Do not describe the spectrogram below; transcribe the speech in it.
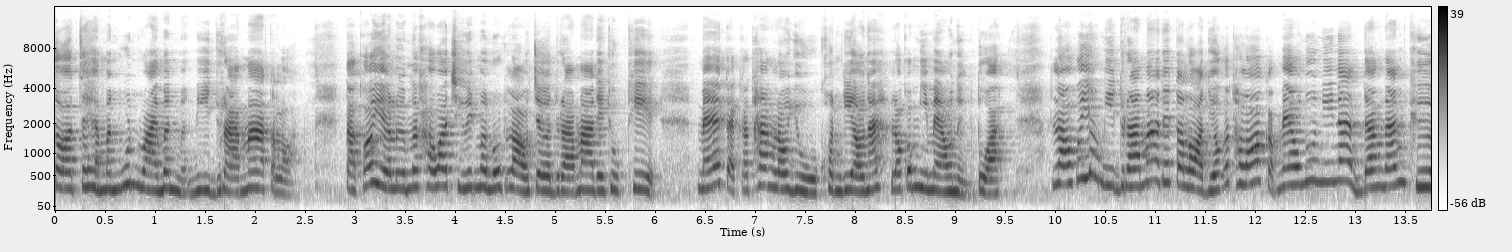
จอแจมันวุ่นวายมันเหมือนมีดราม่าตลอด แต่ก็อย่าลืมนะคะว่าชีวิตมนุษย์เราเจอดราม่าได้ทุกที่ แม้แต่กระทั่งเราอยู่คนเดียวนะแล้วก็มีแมวหนึ่งตัว เราก็ยังมีดราม่าได้ตลอดเดี๋ยวก็ทะเลาะกับแมวนู่นนี่นั่น ดังนั้นคือ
